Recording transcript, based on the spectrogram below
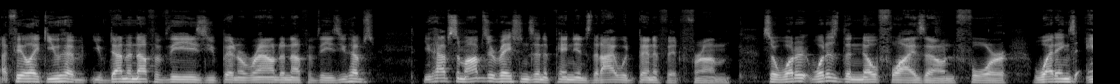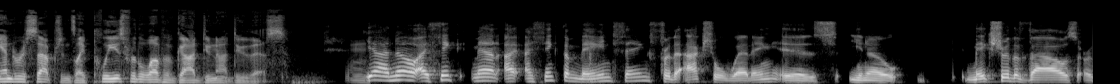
I feel like you have you've done enough of these. You've been around enough of these. You have you have some observations and opinions that I would benefit from. So what are what is the no fly zone for weddings and receptions? Like, please, for the love of God, do not do this. Mm. Yeah, no, I think, man, I, I think the main thing for the actual wedding is, you know, make sure the vows are,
